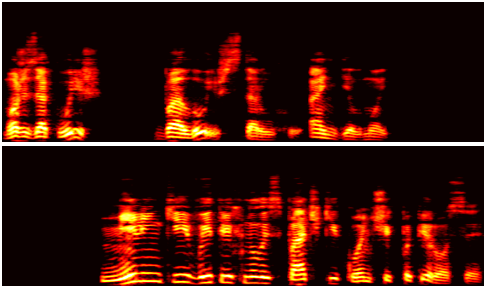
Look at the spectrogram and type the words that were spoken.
Может, закуришь? Балуешь старуху, ангел мой. Миленький вытряхнул из пачки кончик папиросы.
